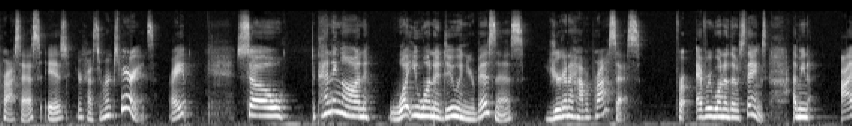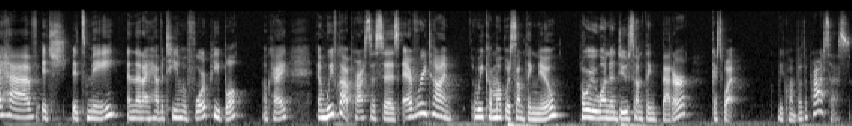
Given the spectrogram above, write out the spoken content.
process is your customer experience, right? So, depending on what you want to do in your business, you're going to have a process for every one of those things. I mean, I have it's it's me and then I have a team of 4 people, okay? And we've got processes every time we come up with something new or we want to do something better, guess what? We come up with a process.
